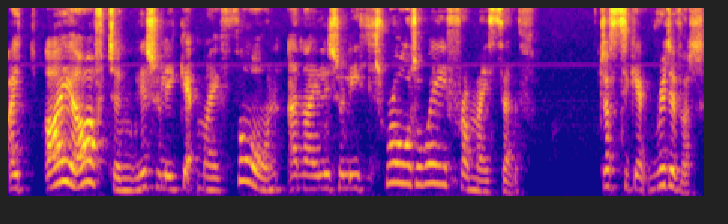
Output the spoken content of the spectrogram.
I, I often literally get my phone and I literally throw it away from myself just to get rid of it.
